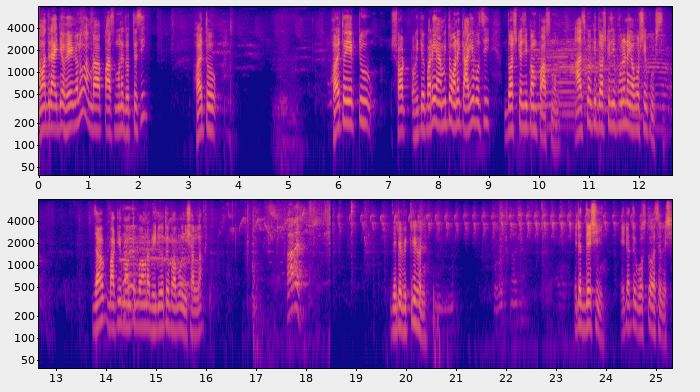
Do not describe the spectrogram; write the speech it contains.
আমাদের আইডিয়া হয়ে গেল আমরা পাঁচ মনে ধরতেছি। হয়তো হয়তো একটু শর্ট হইতে পারে। আমি তো অনেক আগে বলছি দশ কেজি কম পাঁচ মন। আজকেও কি দশ কেজি পুরে নেই? অবশ্যই পুড়ছি। যাই হোক বাকি মন্তব্য আমরা ভিডিওতে পাবো ইনশাল্লাহ। আরে, যেটা বিক্রি হল। এটা দেশি। এটাতে গোস্ত আছে বেশি।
